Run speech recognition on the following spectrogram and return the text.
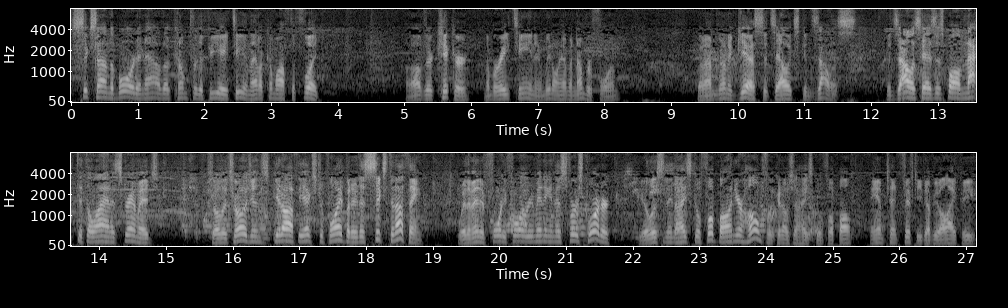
six on the board, and now they'll come for the PAT, and that'll come off the foot of their kicker, number 18, and we don't have a number for him. But I'm going to guess it's Alex Gonzalez. Gonzalez has this ball knocked at the line of scrimmage. So the Trojans get off the extra point, but it is six to nothing With a minute 44 remaining in this first quarter, you're listening to high school football and you're home for Kenosha High School football, AM 1050 WLIP.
